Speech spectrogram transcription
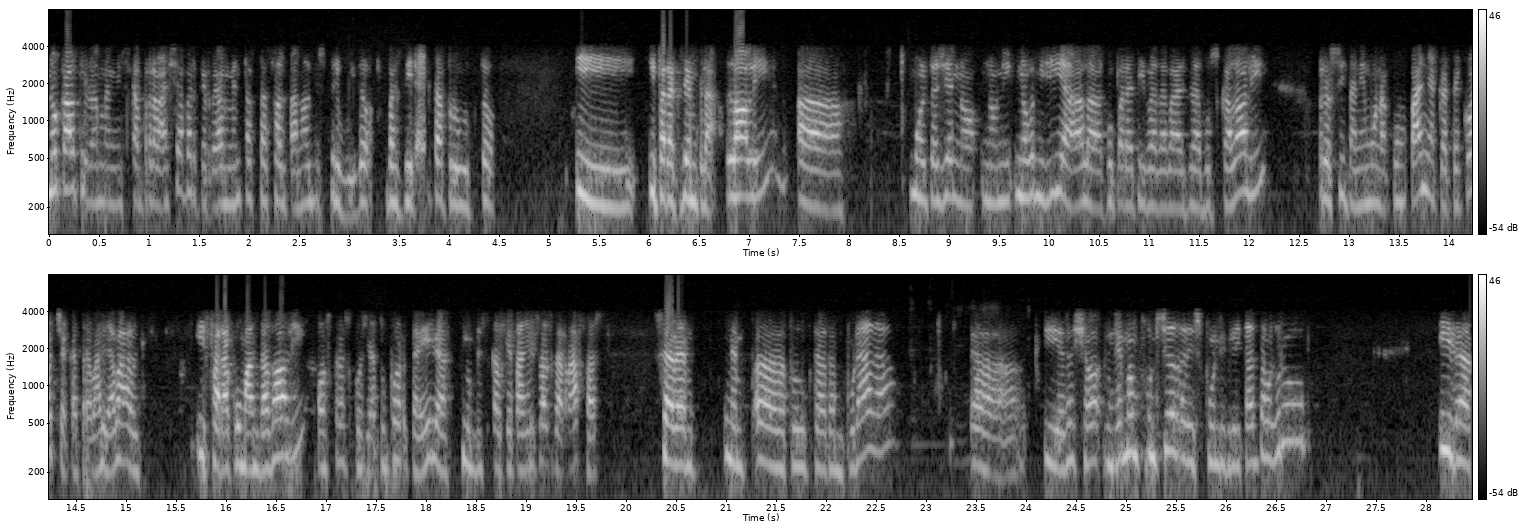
no cal que demanis cap rebaixa perquè realment t'està saltant el distribuïdor. Vas directe al productor. I, i per exemple, l'oli... Eh, molta gent no, no, no aniria a la cooperativa de Valls a buscar l'oli, però si tenim una companya que té cotxe, que treballa a Valls i farà comanda d'oli, ostres, doncs ja t'ho porta ella, només cal que paguis les garrafes. Sabem, anem eh, producte de temporada, eh, i és això, anem en funció de disponibilitat del grup i de,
